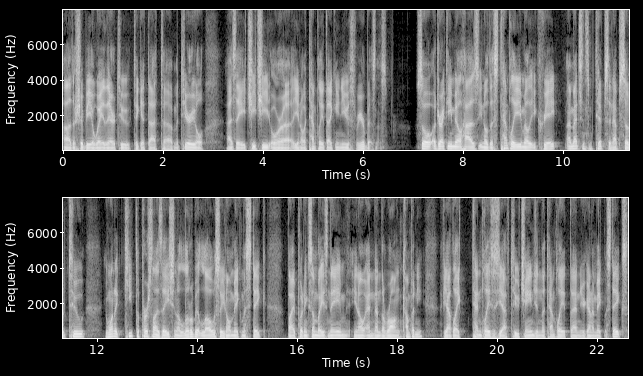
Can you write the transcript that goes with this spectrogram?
Uh, there should be a way there to to get that uh, material as a cheat sheet or a you know a template that you can use for your business. So a direct email has you know this template email that you create. I mentioned some tips in episode two. You want to keep the personalization a little bit low so you don't make a mistake by putting somebody's name, you know, and then the wrong company. If you have like 10 places you have to change in the template, then you're going to make mistakes.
